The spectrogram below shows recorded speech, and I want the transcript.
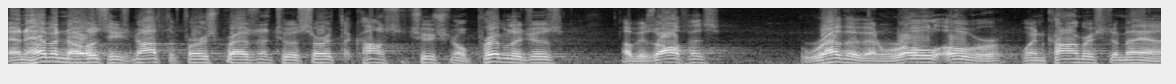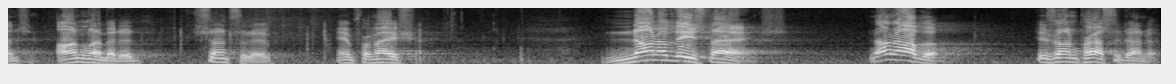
And heaven knows he's not the first president to assert the constitutional privileges of his office rather than roll over when Congress demands unlimited, sensitive information. None of these things, none of them, is unprecedented.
